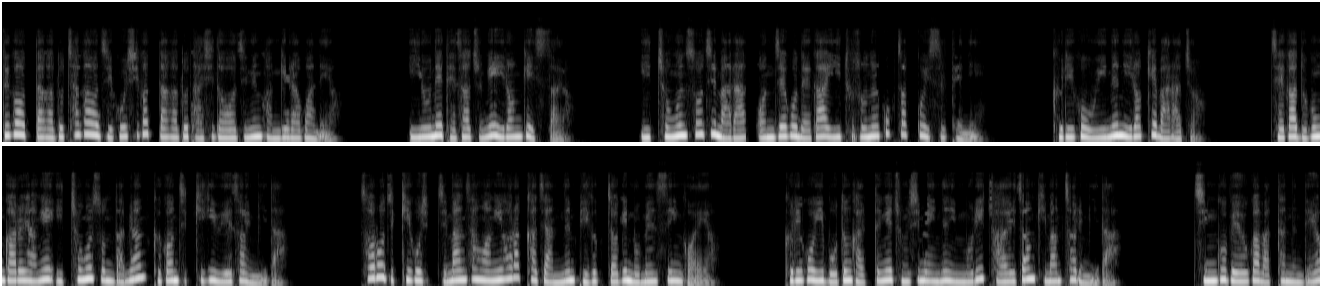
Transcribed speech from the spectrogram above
뜨거웠다가도 차가워지고 식었다가도 다시 더워지는 관계라고 하네요. 이윤의 대사 중에 이런 게 있어요. 이 총은 쏘지 마라. 언제고 내가 이 두 손을 꼭 잡고 있을 테니. 그리고 우이는 이렇게 말하죠. 제가 누군가를 향해 이 총을 쏜다면 그건 지키기 위해서입니다. 서로 지키고 싶지만 상황이 허락하지 않는 비극적인 로맨스인 거예요. 그리고 이 모든 갈등의 중심에 있는 인물이 좌의정 김한철입니다. 진구 배우가 맡았는데요.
